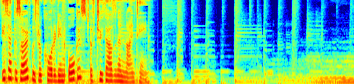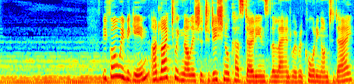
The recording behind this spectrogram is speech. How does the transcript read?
This episode was recorded in August of 2019. Before we begin, I'd like to acknowledge the traditional custodians of the land we're recording on today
